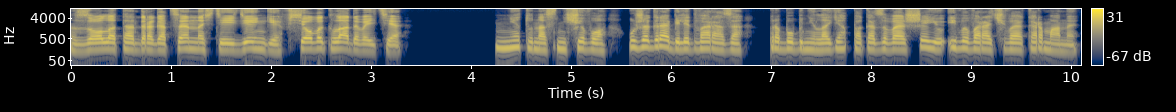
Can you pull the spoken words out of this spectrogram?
Золото, драгоценности и деньги — все выкладывайте. «Нет у нас ничего, уже грабили два раза», — пробубнила я, показывая шею и выворачивая карманы.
